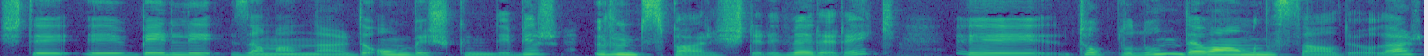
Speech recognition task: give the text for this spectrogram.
işte e, belli zamanlarda 15 günde bir ürün siparişleri vererek e, topluluğun devamını sağlıyorlar.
